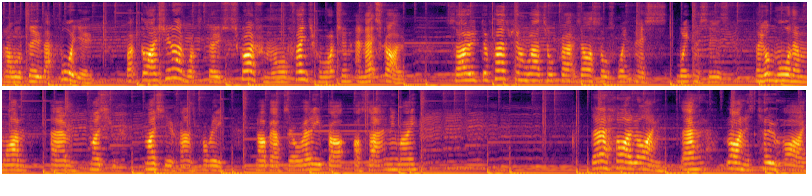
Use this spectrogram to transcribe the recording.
and I will do that for you. But guys, you know what to do, subscribe for more, thanks for watching and let's go. So the first thing I'm going to talk about is Arsenal's weakness, weaknesses. They got more than one. Um, most, most of your fans probably know about it already, but I'll say it anyway. Their high line, their line is too high.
